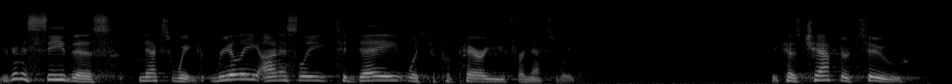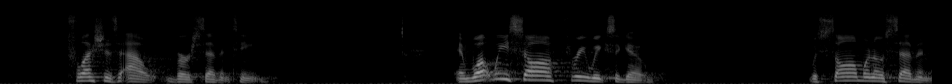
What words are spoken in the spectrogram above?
You're going to see this next week. Really, honestly, today was to prepare you for next week. Because chapter 2 fleshes out verse 17. And what we saw three weeks ago with Psalm 107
